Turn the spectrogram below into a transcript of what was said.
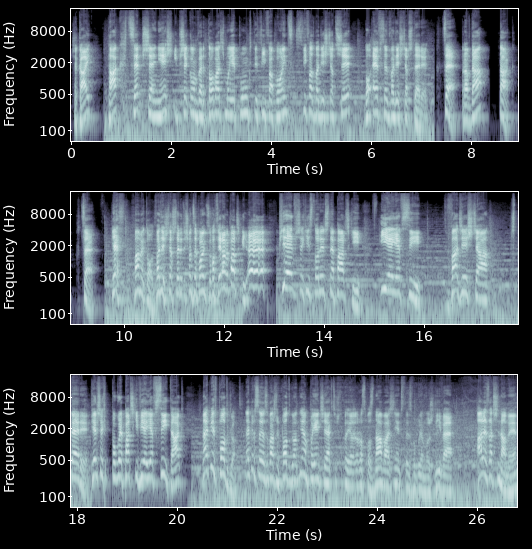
Czekaj. Tak, chcę przenieść i przekonwertować moje punkty FIFA Points z FIFA 23 do FC 24. Chcę, prawda? Tak, chcę. Jest! Mamy to! 24 tysiące pointsów! Otwieramy paczki! Eee! Pierwsze historyczne paczki w EAFC 24. Pierwsze w ogóle paczki w EAFC, tak? Najpierw podgląd. Najpierw sobie zobaczmy podgląd. Nie mam pojęcia, jak coś tutaj rozpoznawać. Nie wiem, czy to jest w ogóle możliwe. Ale zaczynamy.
